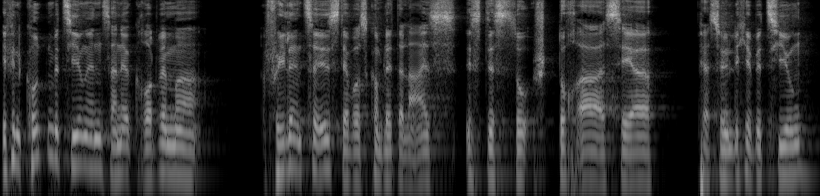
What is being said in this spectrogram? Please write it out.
ich finde Kundenbeziehungen sind ja gerade, wenn man Freelancer ist, der was komplett allein ist, ist das so doch auch eine sehr persönliche Beziehung.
